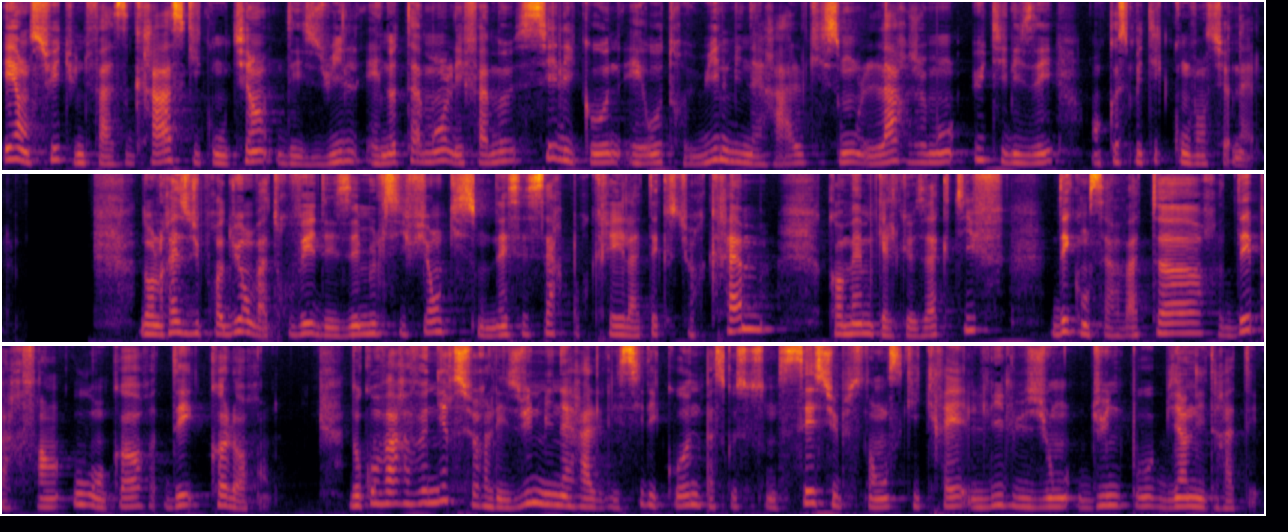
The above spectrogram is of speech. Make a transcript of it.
et ensuite une phase grasse qui contient des huiles et notamment les fameux silicones et autres huiles minérales qui sont largement utilisées en cosmétique conventionnelle. Dans le reste du produit, on va trouver des émulsifiants qui sont nécessaires pour créer la texture crème, quand même quelques actifs, des conservateurs, des parfums ou encore des colorants. Donc on va revenir sur les huiles minérales et les silicones parce que ce sont ces substances qui créent l'illusion d'une peau bien hydratée.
